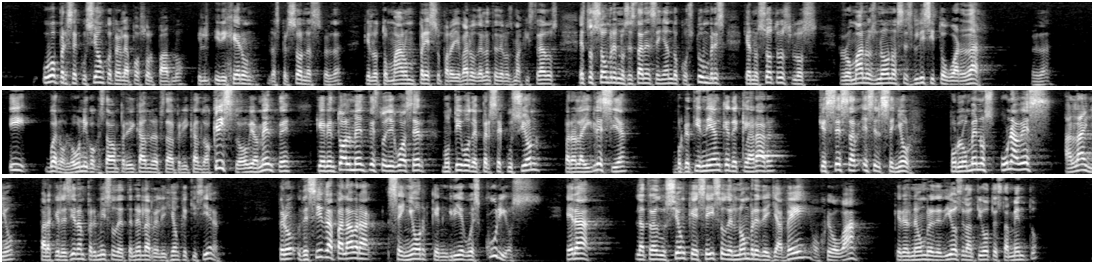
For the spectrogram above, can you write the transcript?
hubo persecución contra el apóstol Pablo y dijeron las personas, ¿verdad? Que lo tomaron preso para llevarlo delante de los magistrados. Estos hombres nos están enseñando costumbres que a nosotros los romanos no nos es lícito guardar, ¿verdad? Y bueno, lo único que estaban predicando era que estaban predicando a Cristo, obviamente, que eventualmente esto llegó a ser motivo de persecución para la iglesia, porque tenían que declarar que César es el Señor, por lo menos una vez al año, para que les dieran permiso de tener la religión que quisieran. Pero decir la palabra Señor, que en griego es curios, era la traducción que se hizo del nombre de Yahvé o Jehová, que era el nombre de Dios del Antiguo Testamento.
